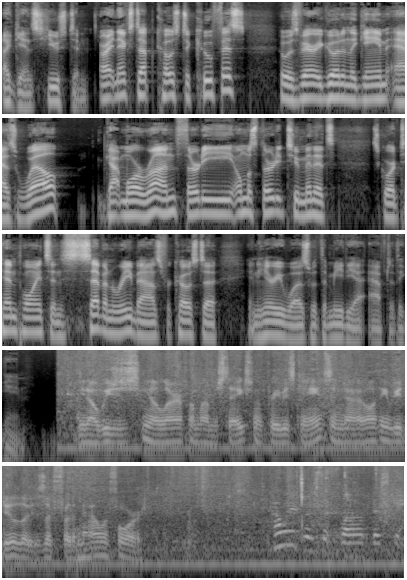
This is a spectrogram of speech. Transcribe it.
against Houston. All right, next up, Costa Koufos, who was very good in the game as well. Got more run, 30, almost 32 minutes scored 10 points and seven rebounds for Costa. and here he was with the media after the game. You know, we just, you know, learn from our mistakes from the previous games, and uh, the only thing we do is look for the now and forward. How weird was the flow of this game,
